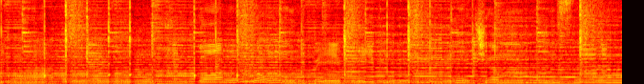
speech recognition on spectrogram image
phạt con không về kịp chấm dâu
